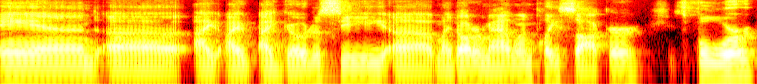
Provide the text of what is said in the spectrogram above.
and uh, I, I I go to see uh, my daughter Madeline play soccer. She's four,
